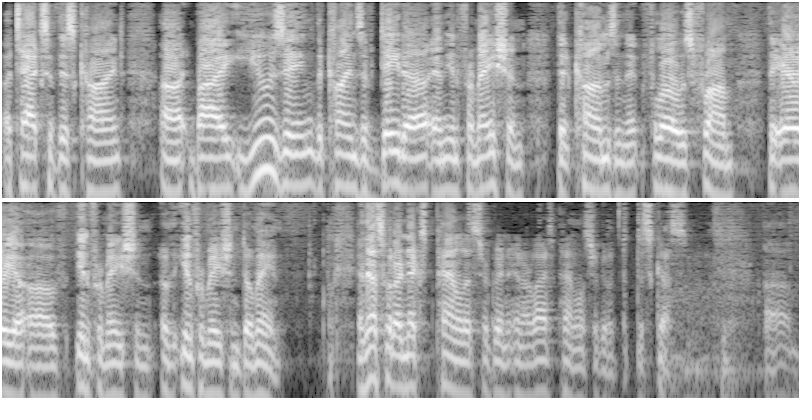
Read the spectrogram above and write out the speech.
attacks of this kind uh, by using the kinds of data and information that comes and that flows from the area of information of the information domain. And that's what our next panelists are going to, and our last panelists are going to discuss. Um,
